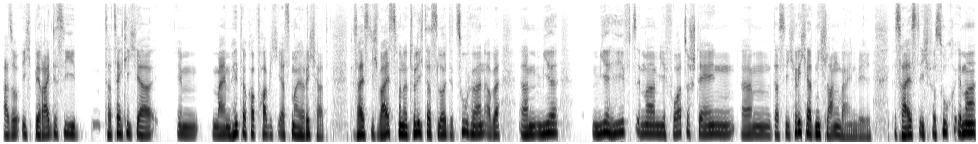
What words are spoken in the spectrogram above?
also ich bereite sie tatsächlich ja in meinem Hinterkopf habe ich erstmal Richard. Das heißt, ich weiß zwar natürlich, dass Leute zuhören, aber ähm, mir mir hilft es immer, mir vorzustellen, ähm, dass ich Richard nicht langweilen will. Das heißt, ich versuche immer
